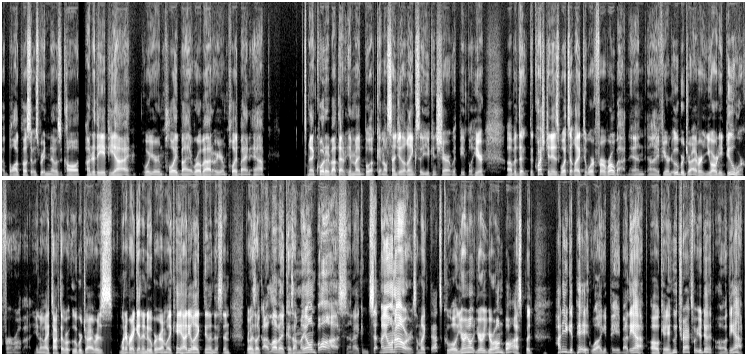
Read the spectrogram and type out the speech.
a blog post that was written that was called under the api where you're employed by a robot or you're employed by an app and I quoted about that in my book, and I'll send you the link so you can share it with people here. Uh, but the, the question is, what's it like to work for a robot? And uh, if you're an Uber driver, you already do work for a robot. You know, I talk to Uber drivers whenever I get an Uber. I'm like, hey, how do you like doing this? And they're always like, I love it because I'm my own boss and I can set my own hours. I'm like, that's cool. You're you're your own boss, but how do you get paid? Well, I get paid by the app. Oh, okay. Who tracks what you're doing? Oh, the app.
